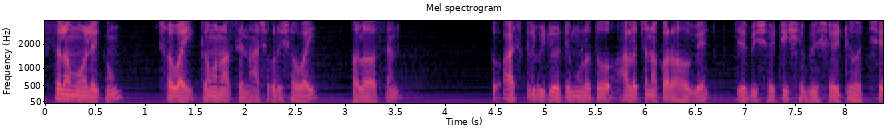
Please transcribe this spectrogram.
আসসালামু আলাইকুম। সবাই কেমন আছেন? আশা করি সবাই ভালো আছেন। তো আজকের ভিডিওটি মূলত আলোচনা করা হবে যে বিষয়টি, সে বিষয়টি হচ্ছে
